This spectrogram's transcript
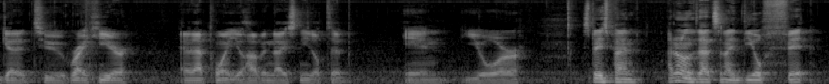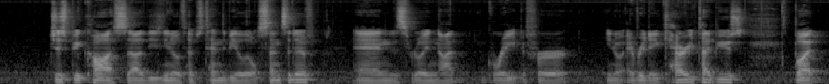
get it to right here. And at that point, you'll have a nice needle tip in your space pen. I don't know if that's an ideal fit just because uh, these needle tips tend to be a little sensitive and it's really not great for you know everyday carry type use but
